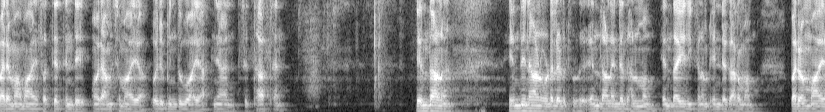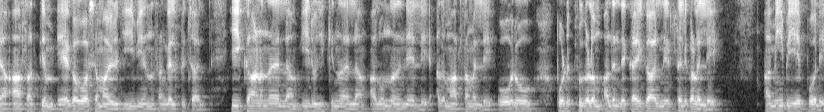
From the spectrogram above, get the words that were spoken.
പരമമായ സത്യത്തിന്റെ ഒരംശമായ ഒരു ബിന്ദുവായ ഞാൻ സിദ്ധാർത്ഥൻ. എന്താണ്? എന്തിനാണ് ഉടലെടുത്തത്? എന്താണ് എന്റെ ധർമ്മം? എന്തായിരിക്കണം എന്റെ കർമ്മം? പരമമായ ആ സത്യം ഏകകോശമായൊരു ജീവി എന്ന് സങ്കല്പിച്ചാൽ ഈ കാണുന്നതെല്ലാം ഈ രുചിക്കുന്നതെല്ലാം അതൊന്നു തന്നെയല്ലേ? അത് മാത്രമല്ലേ? ഓരോ പൊടിപ്പുകളും അതിന്റെ കൈകാൽ നീട്ടലുകളല്ലേ? അമീബിയെ പോലെ.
